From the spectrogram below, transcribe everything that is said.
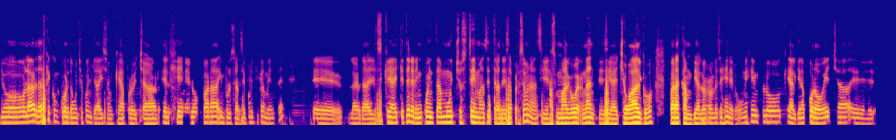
Yo la verdad es que concuerdo mucho con Jason que aprovechar el género para impulsarse políticamente, eh, la verdad es que hay que tener en cuenta muchos temas detrás de esa persona, si es mal gobernante, si ha hecho algo para cambiar los roles de género. Un ejemplo que alguien aprovecha eh,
